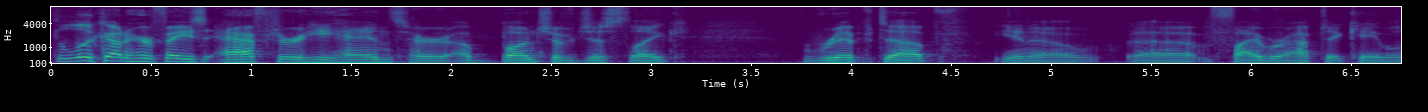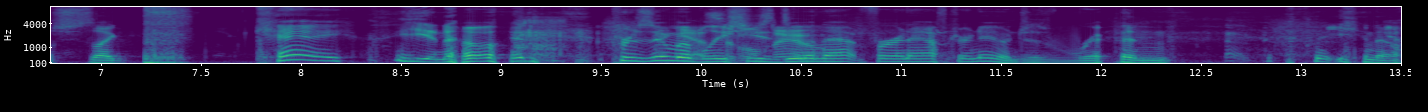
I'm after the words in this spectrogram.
the look on her face after he hands her a bunch of just like ripped up, you know, uh, fiber optic cable. She's like, "Okay," you know. And presumably she's do. doing that for an afternoon, just ripping, you know,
